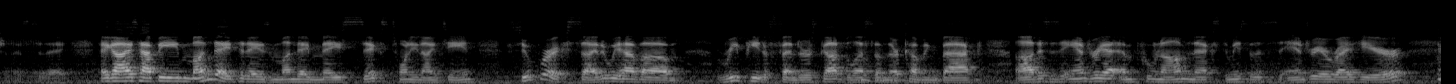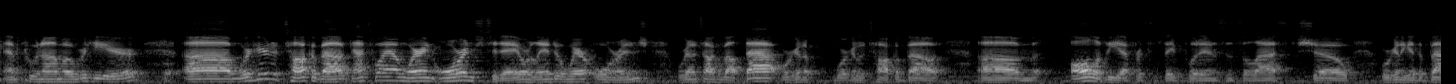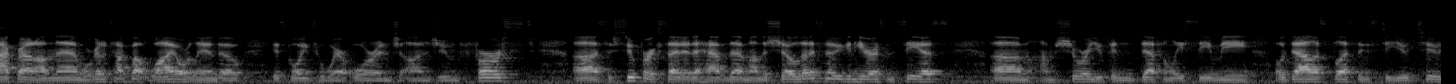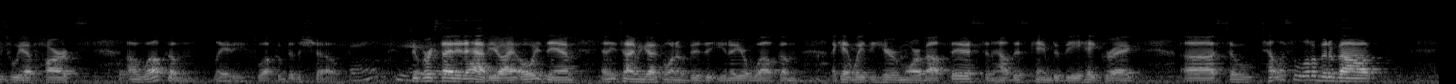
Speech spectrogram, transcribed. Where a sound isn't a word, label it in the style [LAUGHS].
action is today. Hey guys, happy Monday. Today is Monday, May 6, 2019. Super excited. We have um, repeat offenders. God bless them. They're coming back. Uh, this is Andrea and Punam next to me. So this is Andrea right here and Punam over here. Um, we're here to talk about. That's why I'm wearing orange today. Orlando wear orange. We're going to talk about that. We're gonna we're gonna talk about um, all of the efforts that they've put in since the last show. We're going to get the background on them. We're going to talk about why Orlando is going to wear orange on June 1st. Uh, so super excited to have them on the show. Let us know you can hear us and see us. Um, I'm sure you can definitely see me. Oh, Dallas, blessings to you too. So we have hearts. Uh, welcome, ladies. Welcome to the show. Thank you. Super excited to have you. I always am. Anytime you guys want to visit, you know you're welcome. I can't wait to hear more about this and how this came to be. Hey, Greg. Uh, so tell us a little bit about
